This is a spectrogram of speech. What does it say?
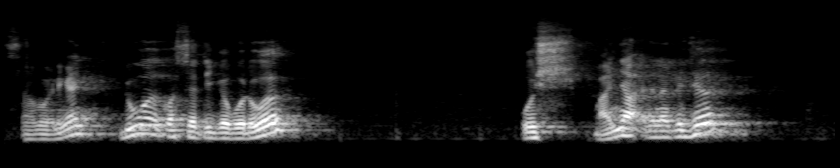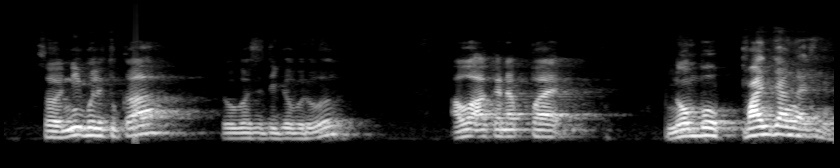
sama dengan 2 kuasa 32. Ush, banyak dalam kerja. So ni boleh tukar 2 kuasa 32. Awak akan dapat nombor panjang kat sini.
